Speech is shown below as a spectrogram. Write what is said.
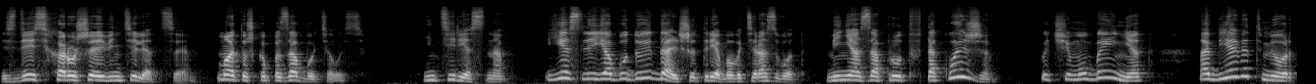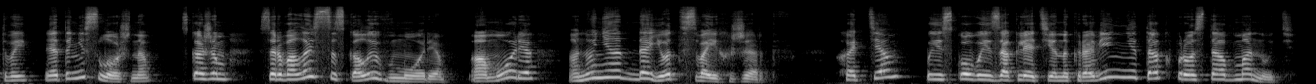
Здесь хорошая вентиляция. Матушка позаботилась. Интересно, если я буду и дальше требовать развод, меня запрут в такой же? Почему бы и нет? Объявят мертвой. Это несложно. Скажем, сорвалась со скалы в море, а море – оно не отдает своих жертв. Хотя поисковые заклятия на крови не так просто обмануть.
